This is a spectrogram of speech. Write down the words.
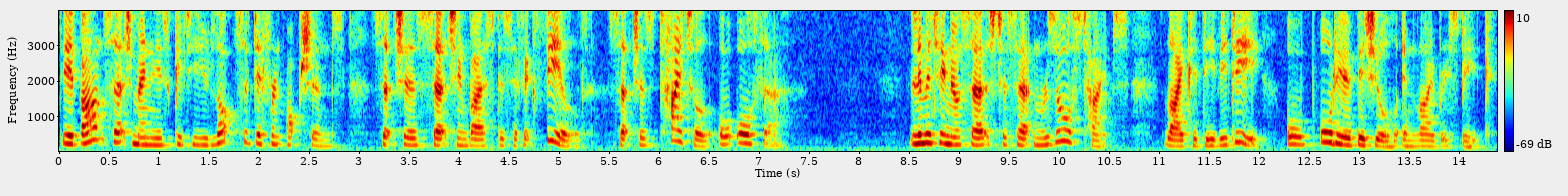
The advanced search menus give you lots of different options, such as searching by a specific field, such as title or author limiting your search to certain resource types, like a DVD or audiovisual in library speak.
